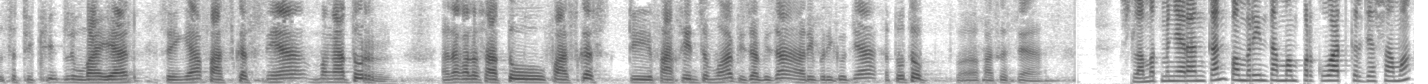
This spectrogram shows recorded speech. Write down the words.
sedikit lumayan sehingga vaskesnya mengatur. Karena kalau satu vaskes divaksin semua bisa-bisa hari berikutnya tutup eh, vaskesnya. Selamat menyarankan pemerintah memperkuat kerjasama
